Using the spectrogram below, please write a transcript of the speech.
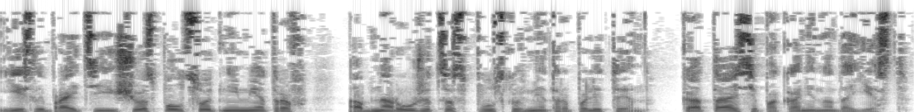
Если пройти еще с полсотни метров, обнаружится спуск в метрополитен. Катайся, пока не надоест.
